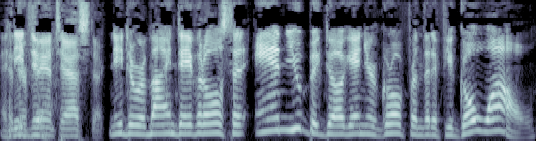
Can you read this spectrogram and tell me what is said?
I and they're to- fantastic. Need to remind David Olson and you, Big Dog, and your girlfriend that if you go WOW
